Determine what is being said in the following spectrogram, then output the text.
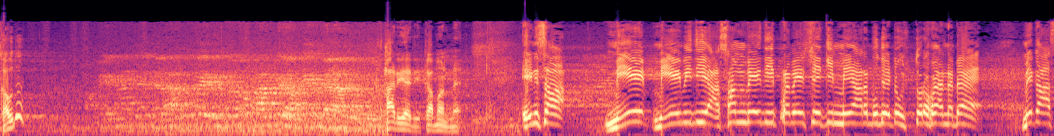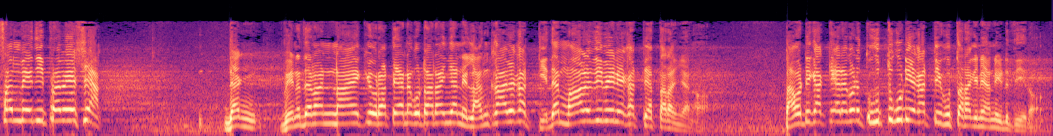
කවුද? හරි හරි කමන්නේ. ඒ නිසා මේ මේ විදිහ අසංවේදී ප්‍රවේශයකින් මේ අර්බුදයට උත්තර හොයන්න බෑ. මේක අසංවේදී ප්‍රවේශයක්. දැන් වෙනදනම් නායකයෝ රට යනකොට අරන් යන්නේ ලංකාවේ කට්ටිය. දැන් මාලදිවයිනේ කට්ටියත් අරන් යනවා. තව ටිකක් යනකොට තූත්තු කුඩිය කට්ටියකුත් අරගෙන යන්න ඉඩ තියෙනවා.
